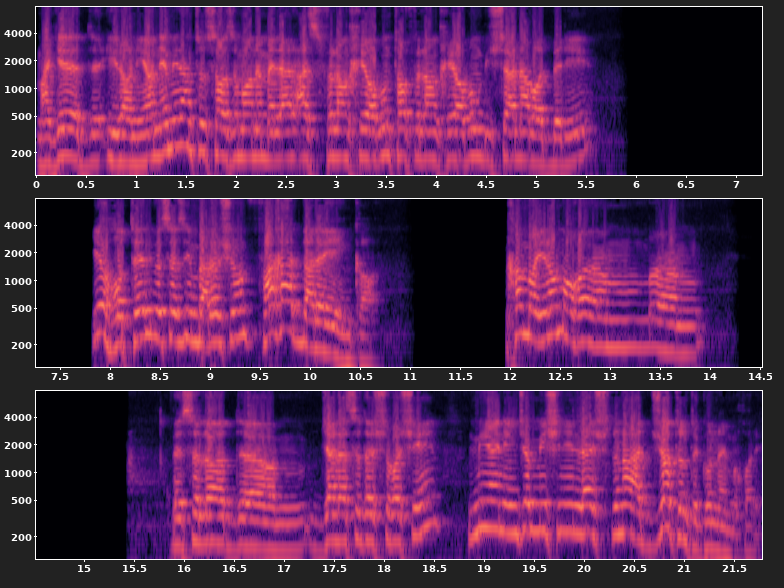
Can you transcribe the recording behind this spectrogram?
مگه ایرانی ها نمیرن تو سازمان ملل از فلان خیابون تا فلان خیابون بیشتر نباد بری؟ یه هتل بسازیم براشون فقط برای این کار. می‌خوام با اینا به صلاح جلسه داشته باشین. میان اینجا میشینین لشتون از جاتون تکون نمی‌خورین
